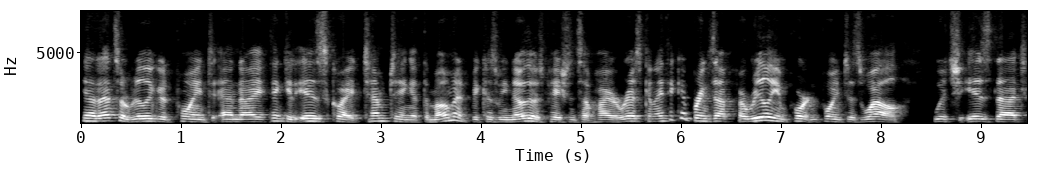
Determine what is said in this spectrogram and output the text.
Yeah, that's a really good point. And I think it is quite tempting at the moment because we know those patients have higher risk. And I think it brings up a really important point as well which is that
